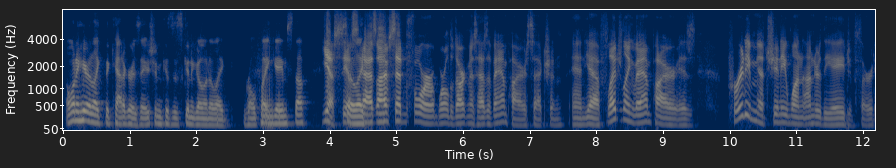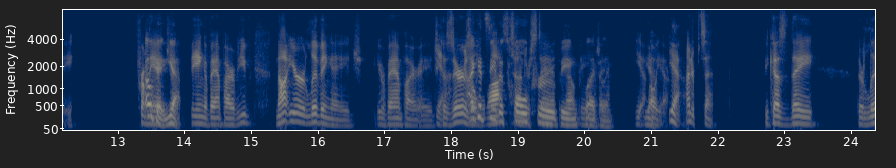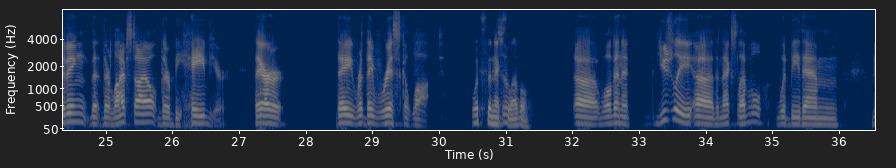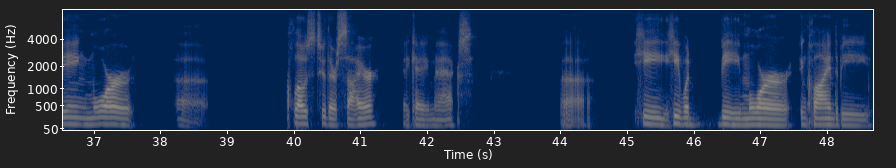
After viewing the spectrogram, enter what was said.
I want to hear like the categorization because it's going to go into like role playing game stuff. Yes, yes. So, like, As I've said before, World of Darkness has a vampire section, and yeah, fledgling vampire is pretty much anyone under the age of 30 from okay, the age yeah. being a vampire. If you've not your living age, your vampire age, because yeah. there's I could see this whole crew being fledgling. yeah. yeah. Oh yeah. Yeah. Hundred percent. Because they, they're living, their lifestyle, their behavior, they are, they they risk a lot. What's the next so, level? Uh, well then it usually uh the next level would be them being more uh close to their sire, aka Max, uh, he he would be more inclined to be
